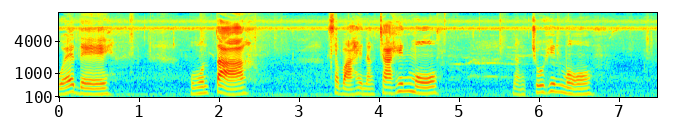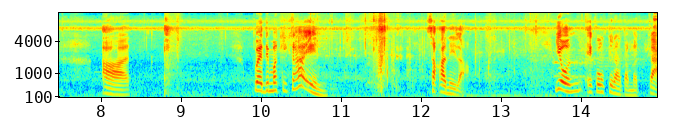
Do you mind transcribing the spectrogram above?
pwede pumunta sa bahay ng tsahin mo, ng tsuhin mo, at pwede makikain sa kanila. Yun, eh kung tinatamad ka.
